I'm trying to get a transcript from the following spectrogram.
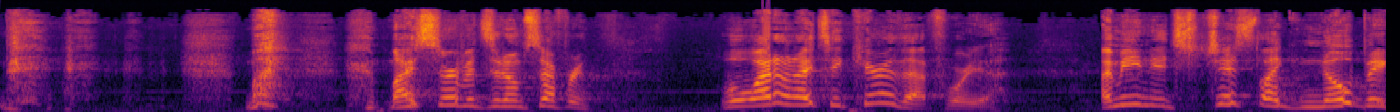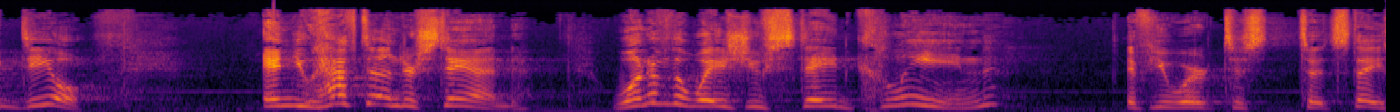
my, my servant's at home suffering. Well, why don't I take care of that for you? I mean, it's just like no big deal. And you have to understand one of the ways you stayed clean, if you were to, to stay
